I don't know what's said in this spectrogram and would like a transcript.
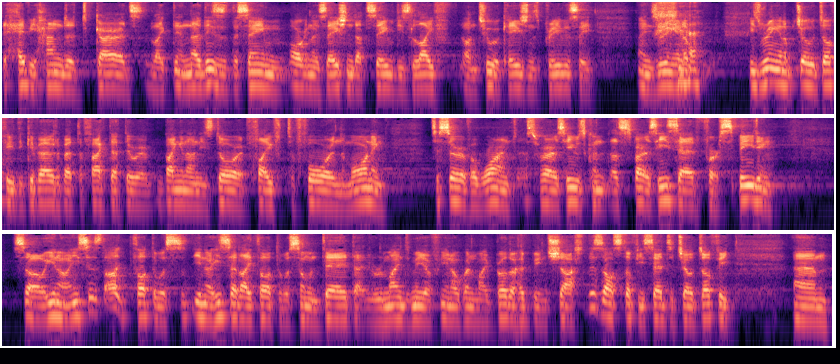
the heavy-handed guards. Like now, this is the same organisation that saved his life on two occasions previously, and he's ringing yeah. up. He's ringing up Joe Duffy to give out about the fact that they were banging on his door at five to four in the morning to serve a warrant, as far as he was, con- as far as he said, for speeding. So you know, he says, I thought there was, you know, he said I thought there was someone dead. That reminded me of, you know, when my brother had been shot. This is all stuff he said to Joe Duffy. Um,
